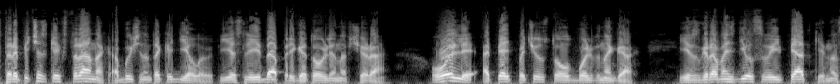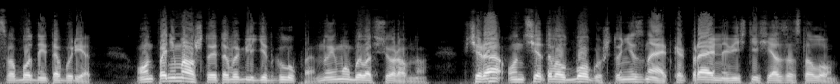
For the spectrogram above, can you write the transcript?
В тропических странах обычно так и делают, если еда приготовлена вчера. Олли опять почувствовал боль в ногах и взгромоздил свои пятки на свободный табурет. Он понимал, что это выглядит глупо, но ему было все равно. Вчера он сетовал Богу, что не знает, как правильно вести себя за столом.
